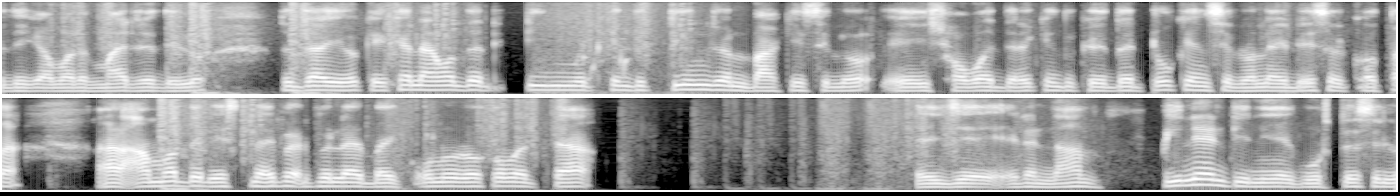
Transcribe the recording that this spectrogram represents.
এদিকে আমার মারিয়ে দিল। তো যাই হোক, এখানে আমাদের টিম মোট কিন্তু তিনজন বাকি ছিল, এই সবার দ্বারা কিন্তু কেউ টোকেন ছিল না এই কথা। আর আমাদের স্নাইপার প্লেয়ার ভাই কোনো রকম একটা, এই যে এটার নাম? পিনান্টি নিয়ে ঘুরতেছিল।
